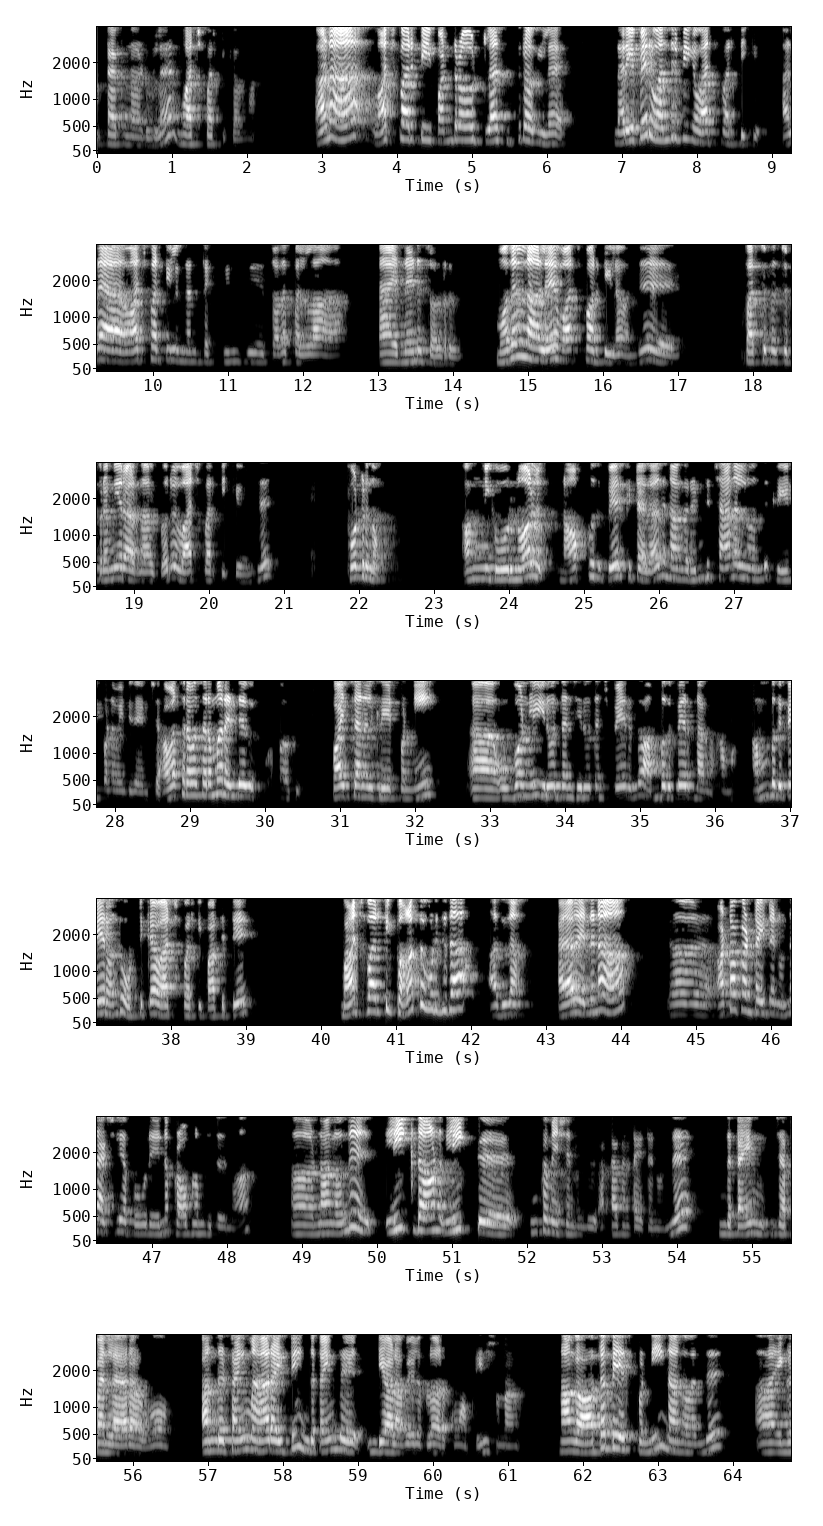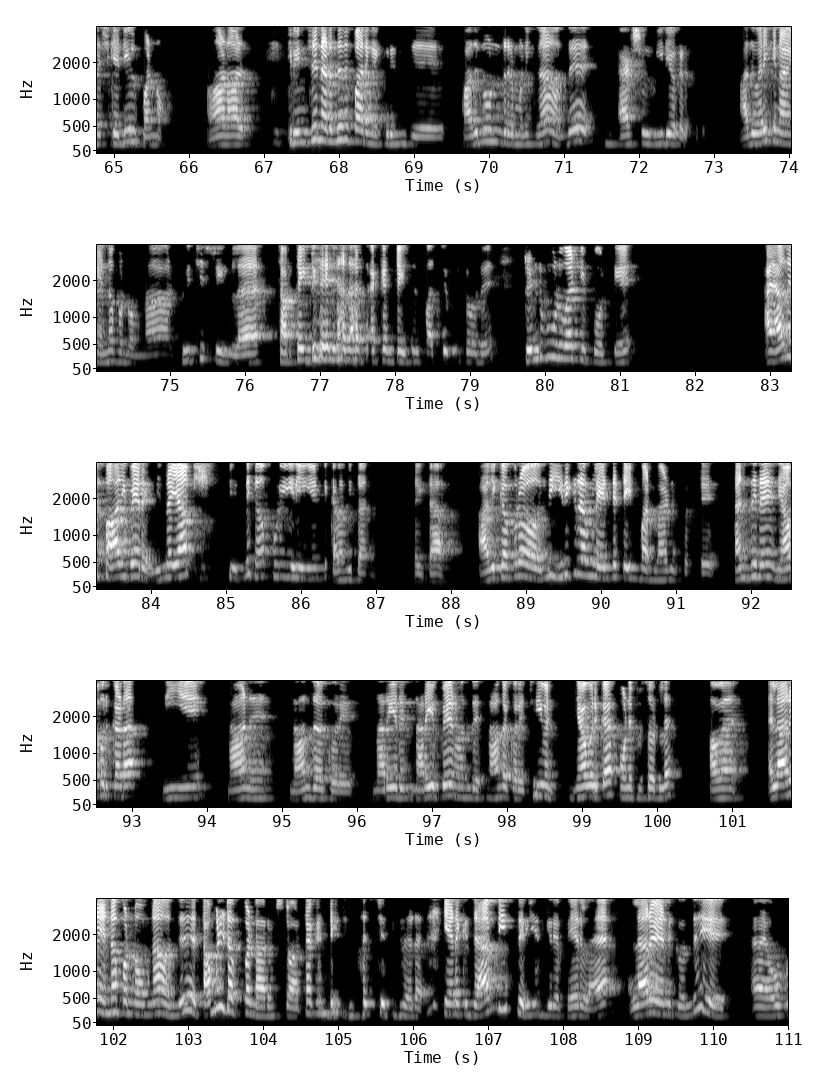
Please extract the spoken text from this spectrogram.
புட்டாக் நாடுல வாட்ச் பார்ட்டிக்காக தான். ஆனா வாட்ச் பார்ட்டி பண்றோம்ல சுத்துறவங்கல்ல நிறைய பேர் வந்திருப்பீங்க வாட்ச் பார்ட்டிக்கு ஆனா வாட்ச் பார்ட்டியில நடந்த கிரிஞ்சு சொதப்பெல்லாம் நான் என்னன்னு சொல்றது. முதல் நாள் வாட்ச் பார்ட்டியில வந்து ஃபர்ஸ்ட் ஃபர்ஸ்ட் ப்ரீமியர் ஆறு நாள் ஒரு வாட்ச் பார்ட்டிக்கு வந்து போட்டிருந்தோம். அன்னைக்கு ஒரு நாள் நாற்பது பேர்கிட்ட அதாவது நாங்க ரெண்டு சேனல் வந்து கிரியேட் பண்ண வேண்டியதாயிருச்சு அவசர அவசரமா ரெண்டு வாய்ஸ் சேனல் கிரியேட் பண்ணி ஆஹ் இருபத்தஞ்சு இருபத்தஞ்சு பேர் இருந்து ஐம்பது பேர் இருந்தாங்க. ஆமா. ஐம்பது பேர் வந்து ஒட்டுக்கா வாட்ச் பார்ட்டி பார்த்துட்டு வாட்ச் பார்ட்டி பார்க்க முடிஞ்சுதா? அதுதான். அதாவது என்னன்னா அட்டாக்கன் டைட்டன் வந்து ஆக்சுவலி அப்போ ஒரு என்ன ப்ராப்ளம் இருந்ததுன்னா நாங்கள் வந்து லீக்டான் லீக்டு இன்ஃபர்மேஷன் வந்து அட்டாக்கன் டைட்டன் வந்து இந்த டைம் ஜப்பான்ல ஏர் ஆகும். அந்த டைம் ஏர் ஆயிட்டு இந்த டைம்ல இந்தியாவில் அவைலபிளா இருக்கும் அப்படின்னு சொன்னாங்க. நாங்கள் அதை பேஸ் பண்ணி நாங்கள் வந்து ஆஹ் எங்க ஷெட்யூல் பண்ணோம். ஆனால் கிரிஞ்சு நடந்தது பாருங்க கிரிஞ்சு பதினொன்றரை மணிக்கு தான் வந்து ஆக்சுவல் வீடியோ கிடைச்சது. அது வரைக்கும் நாங்க என்ன பண்ணோம்னா ட்விட்ச் ஸ்ட்ரீம்ல சப்டைட்டில் இல்லாத attack and title first episode ரெண்டு மூணு வாட்டி போட்டு அதாவது பாதி பேர் என்னையா என்னையா புடிக்கிறீங்கன்ட்டு கிளம்பிட்டாங்க. ரைட்டா அதுக்கப்புறம் வந்து இருக்கிறவங்களை என்டர்டெயின் பண்ணலான்னு சொல்லிட்டு நன்சினு ஞாபகம் இருக்காடா? நீயே நானு நாந்தா குறை நிறைய நிறைய பேர் வந்து நாந்தா குறை ஜீவன் ஞாபகம் இருக்கா? போன எபிசோட்ல அவன் எல்லாரும் என்ன பண்ணோம்னா வந்து தமிழ் டப் பண்ண ஆரம்பிச்சிட்டோம். அட்டாக் அண்ட் ஃபர்ஸ்ட் எபிசோட எனக்கு ஜாப்பனீஸ் தெரியுங்கிற பேர்ல எல்லாரும் எனக்கு வந்து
